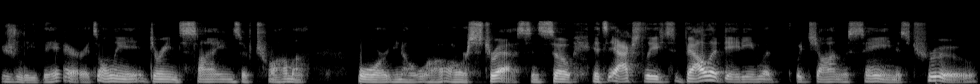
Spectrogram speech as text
usually there. It's only during signs of trauma or you know or stress and so it's actually validating what what john was saying is true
